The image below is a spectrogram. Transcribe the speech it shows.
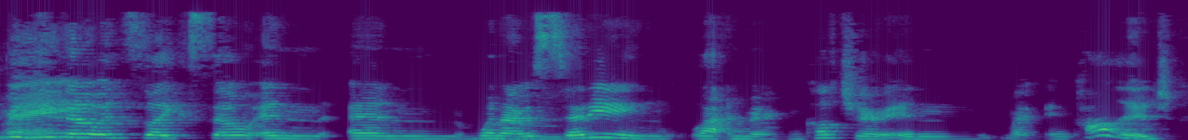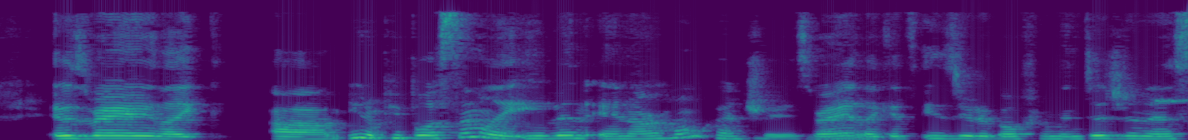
Right. you know, it's like so. And and when I was Mhm. studying Latin American culture in my in college, it was very like, um, you know, people assimilate even in our home countries, right? Right. Like it's easier to go from indigenous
